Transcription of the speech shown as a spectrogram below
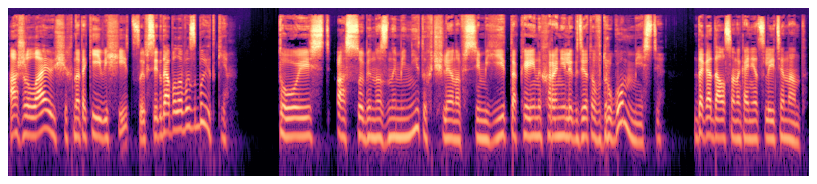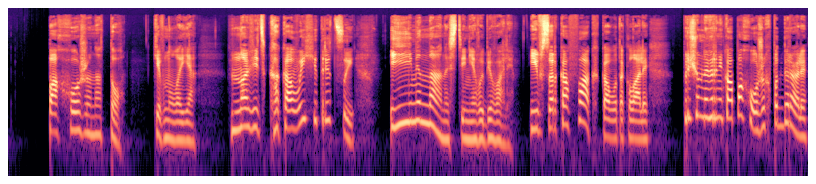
А желающих на такие вещицы всегда было в избытке. То есть особенно знаменитых членов семьи Такейны хоронили где-то в другом месте? Догадался, наконец, лейтенант. «Похоже на то», — кивнула я. «Но ведь каковы хитрецы! И имена на стене выбивали, и в саркофаг кого-то клали, причем наверняка похожих подбирали.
